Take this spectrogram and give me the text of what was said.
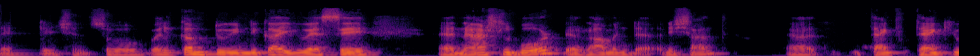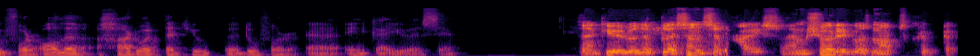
attention. So welcome to Indica USA uh, National Board, uh, Ram and uh, Nishant. Uh, thank, thank you for all the hard work that you do for Indica USA. Thank you. It was a pleasant surprise. I'm sure it was not scripted.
